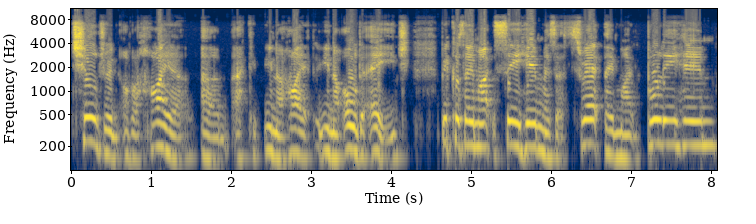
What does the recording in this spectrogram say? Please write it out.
children of a higher, um, you know, higher, you know, older age, because they might see him as a threat. They might bully him.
